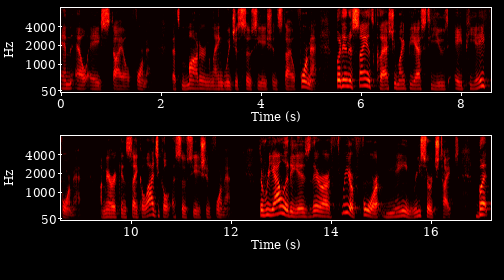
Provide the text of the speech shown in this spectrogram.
MLA style format. That's modern language association style format. But in a science class, you might be asked to use APA format, American Psychological Association format. The reality is there are three or four main research types, but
